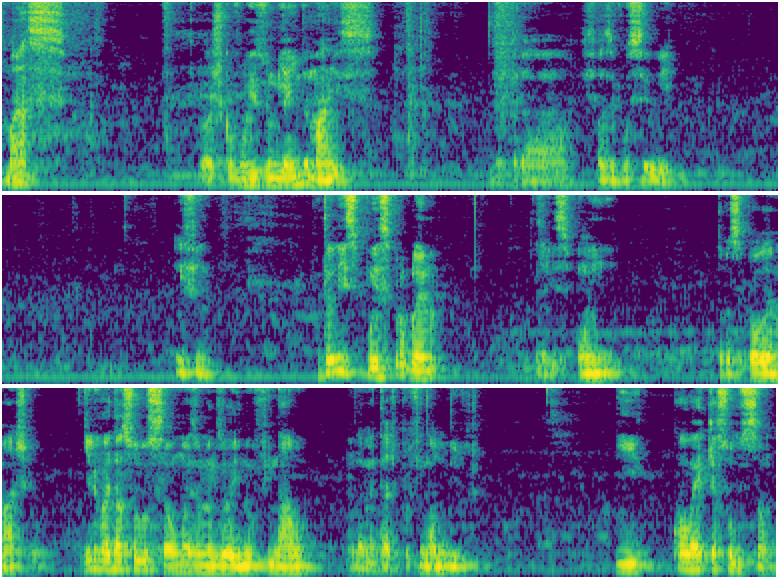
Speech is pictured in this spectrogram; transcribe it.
Mas eu acho que eu vou resumir ainda mais né, para fazer você ler. Enfim, então ele expõe esse problema, né, ele expõe toda essa problemática e ele vai dar a solução mais ou menos aí no final, da metade para o final do livro. E qual é que é a solução?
